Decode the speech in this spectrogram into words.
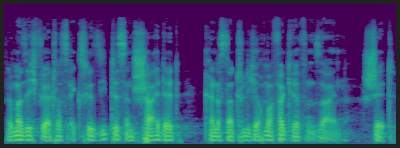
Wenn man sich für etwas Exquisites entscheidet, kann das natürlich auch mal vergriffen sein. Shit.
